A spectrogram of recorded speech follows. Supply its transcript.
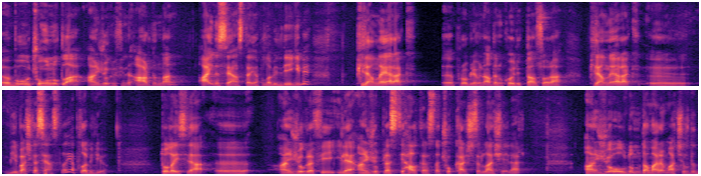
E, bu çoğunlukla anjiyografinin ardından aynı seansta yapılabildiği gibi planlayarak e, problemin adını koyduktan sonra planlayarak e, bir başka seansta da yapılabiliyor. Dolayısıyla e, anjiyografi ile anjiyoplasti halk arasında çok karıştırılan şeyler. Anjiyo oldum damarım açıldı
